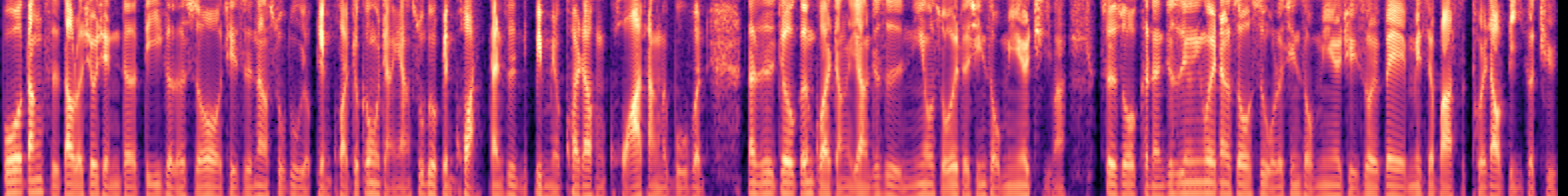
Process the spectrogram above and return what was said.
不过当时到了休闲的第一个的时候，其实那个速度有变快，就跟我讲一样，速度变快，但是你并没有快到很夸张的部分。但是就跟拐讲一样，就是你有所谓的新手蜜月期嘛，所以说可能就是因为那个时候是我的新手蜜月期，所以被 MixerBox 推到第一个去。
